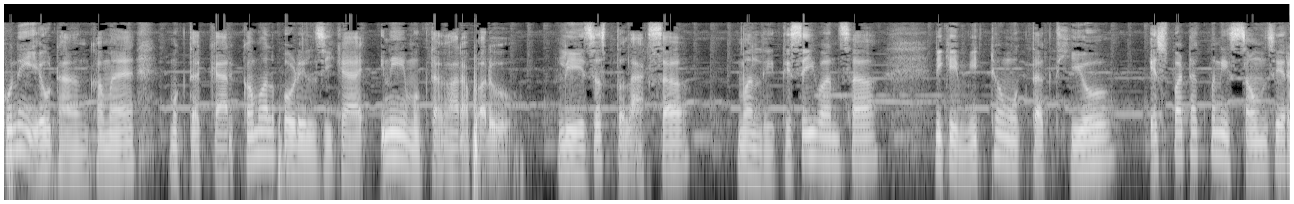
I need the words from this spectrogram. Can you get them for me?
कुनै एउटा अङ्कमा मुक्तकार कमल पौडेलजीका यिनै मुक्त घरपहरू लिए जस्तो लाग्छ। मनले त्यसै भन्छ। निकै मिठो मुक्तक थियो। यसपटक पनि सम्झेर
